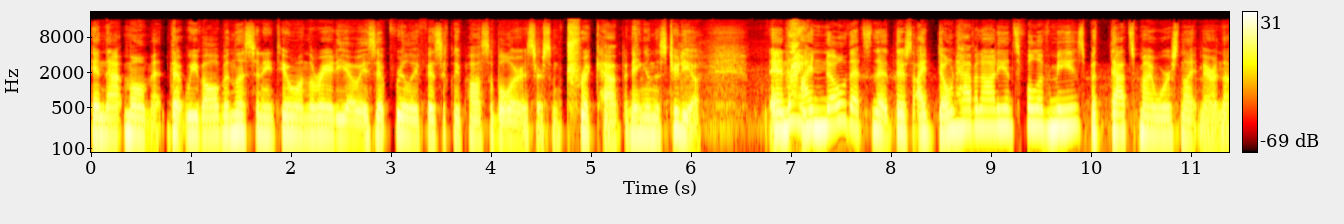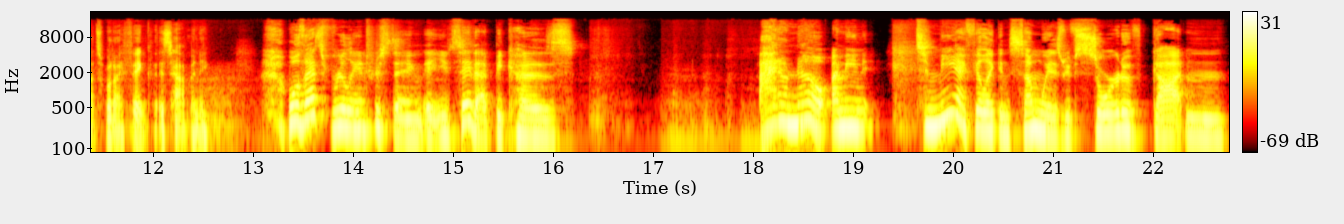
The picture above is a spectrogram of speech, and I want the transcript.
in that moment that we've all been listening to on the radio. Is it really physically possible or is there some trick happening in the studio? And right. I know that's that there's I don't have an audience full of me's, but that's my worst nightmare and that's what I think is happening. Well, that's really interesting that you'd say that because I don't know. I mean, to me I feel like in some ways we've sort of gotten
